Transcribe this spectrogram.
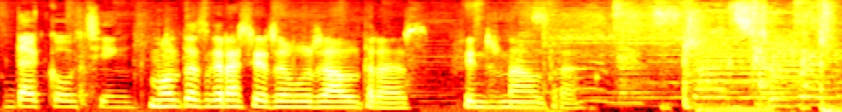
de coaching. Moltes gràcies a vosaltres. Fins una altra.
